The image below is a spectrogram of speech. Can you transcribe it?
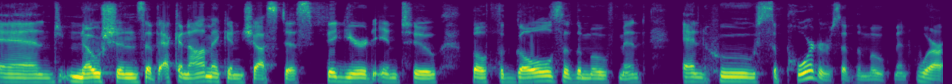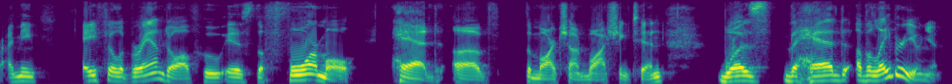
and notions of economic injustice figured into both the goals of the movement and who supporters of the movement were. I mean, A. Philip Randolph, who is the formal head of the March on Washington, was the head of a labor union.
